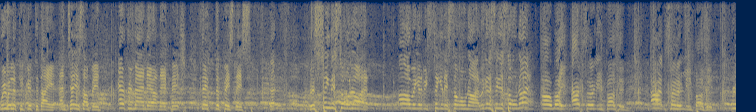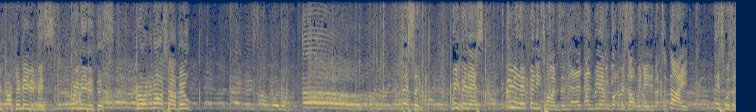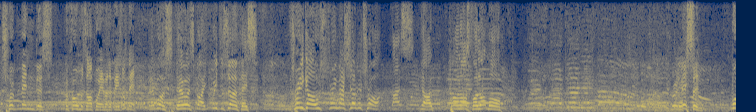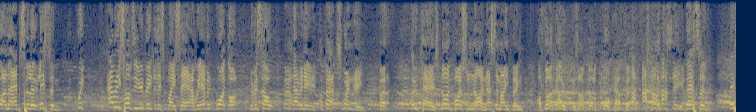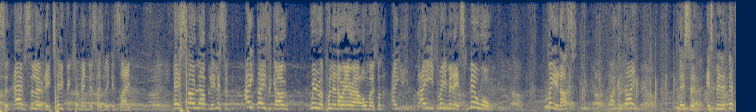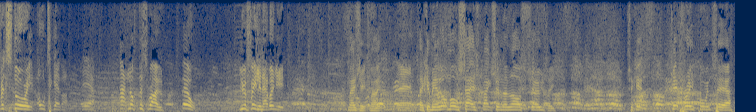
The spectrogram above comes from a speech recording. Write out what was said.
we were looking good today. And tell you something, every man there on their pitch did the business. That we'll sing this song all night. Oh, we're going to be singing this song all night. We're going to sing this song all night. Oh, mate, absolutely buzzing. Absolutely buzzing. We fucking needed this. We needed this. We're on the march now, Bill. Oh! Listen, we've been there, we've been there many times, and, and, and we haven't got the result we needed. But today, this was a tremendous performance. I thought, by the Bees, wasn't it? It was. It was great. We deserved this. Three goals, three matches on the trot. That's, you know, can't ask for a lot more. Listen, what an absolute listen. We, how many times have you been to this place here and we haven't quite got the result that we needed? About 20, but who cares? Nine points from nine, that's the main thing. I've got to go because I've got to walk out, but it's nice to see you. Listen, listen, absolutely teething tremendous, as we can say. It's so lovely. Listen, eight days ago, we were pulling our hair out almost on 80, 83 minutes. Millwall beating us. But today, listen, it's been a different story altogether. here at Loftus Road. Bill, you were feeling that, weren't you? Magic, mate. Yeah. They give me a lot more satisfaction than last Tuesday. To get get three points here,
